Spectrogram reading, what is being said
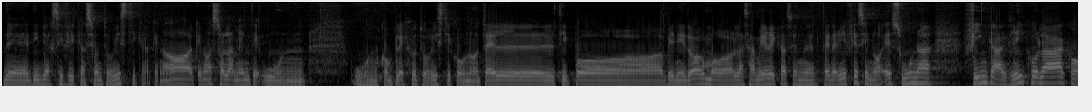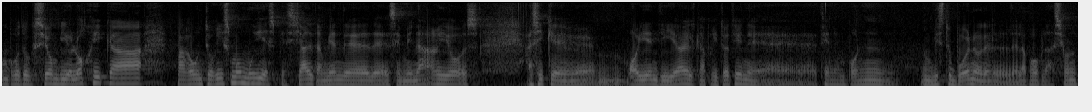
de diversificación turística, que no, que no es solamente un un complejo turístico, un hotel tipo Benidorm o Las Américas en Tenerife, sino es una finca agrícola con producción biológica para un turismo muy especial también de, seminarios. Así que mm, hoy en día el Caprito tiene, tiene un buen visto bueno de la población.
